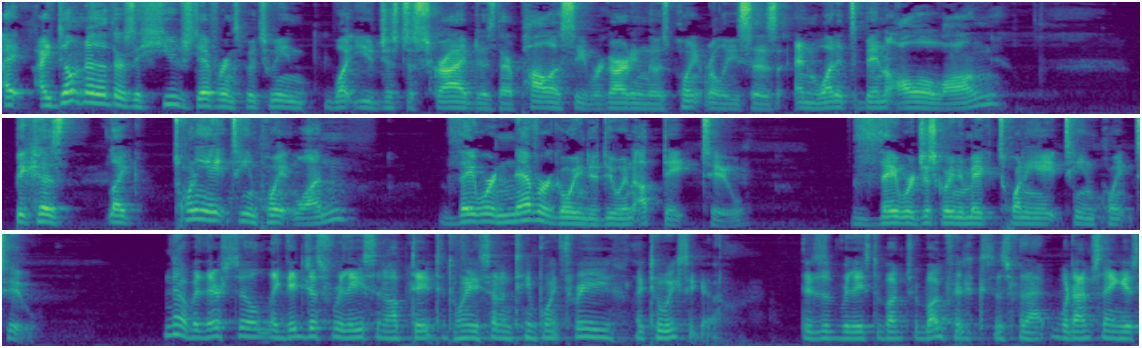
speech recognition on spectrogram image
I, I don't know that there's a huge difference between what you just described as their policy regarding those point releases and what it's been all along. Because, like, 2018.1, they were never going to do an update to. They were just going to make 2018.2. No, but they're still like they just released an update to 2017.3 like two weeks ago. They just released a bunch of bug fixes for that. What I'm saying is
